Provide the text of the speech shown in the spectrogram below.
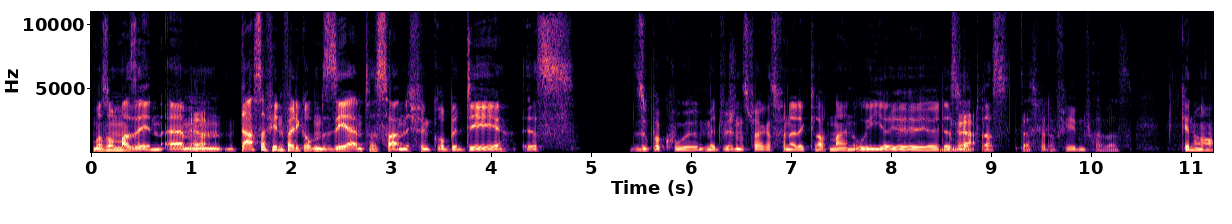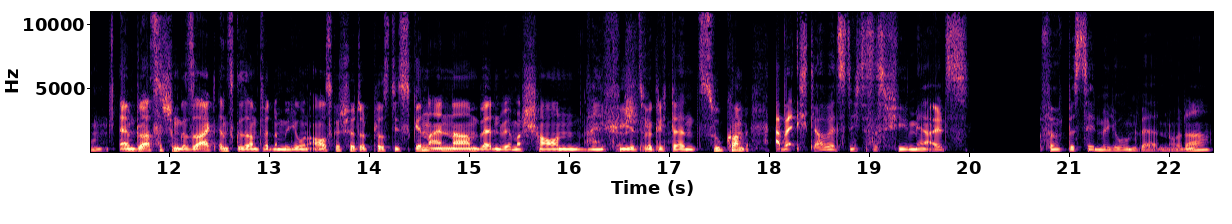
Muss man mal sehen. Ähm, Das ist auf jeden Fall die Gruppen sehr interessant. Ich finde Gruppe D ist super cool mit Vision Strikers, Fnatic Cloud9. Uiuiui, das Ja. wird was. Das wird auf jeden Fall was. Genau. Ähm, du hast es schon gesagt, insgesamt wird eine Million ausgeschüttet, plus die Skin-Einnahmen werden wir mal schauen, wie Alter viel jetzt Schwede. wirklich da hinzukommt. Aber ich glaube jetzt nicht, dass es viel mehr als 5 bis 10 Millionen werden, oder?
